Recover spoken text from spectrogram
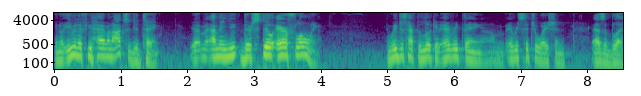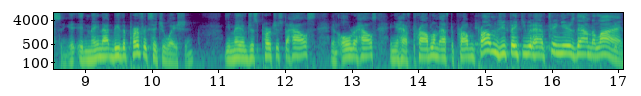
You know, even if you have an oxygen tank, I mean, you, there's still air flowing. And we just have to look at everything, um, every situation as a blessing. It, it, may not be the perfect situation. You may have just purchased a house, an older house, and you have problem after problem. Problems you think you would have 10 years down the line.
